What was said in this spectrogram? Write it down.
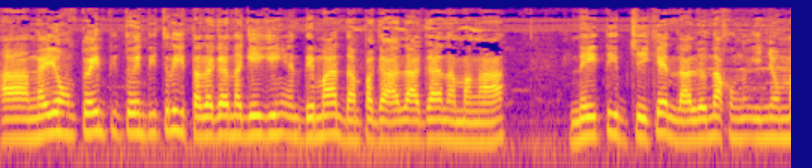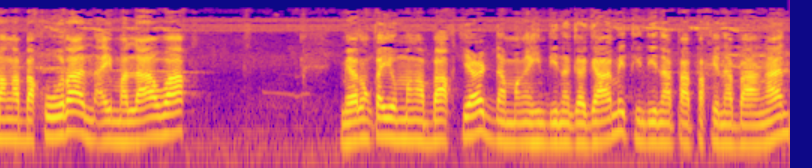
uh, ngayong 2023, talaga nagiging in demand ang pag-aalaga ng mga native chicken lalo na kung inyong mga bakuran ay malawak meron kayong mga backyard na mga hindi nagagamit hindi napapakinabangan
